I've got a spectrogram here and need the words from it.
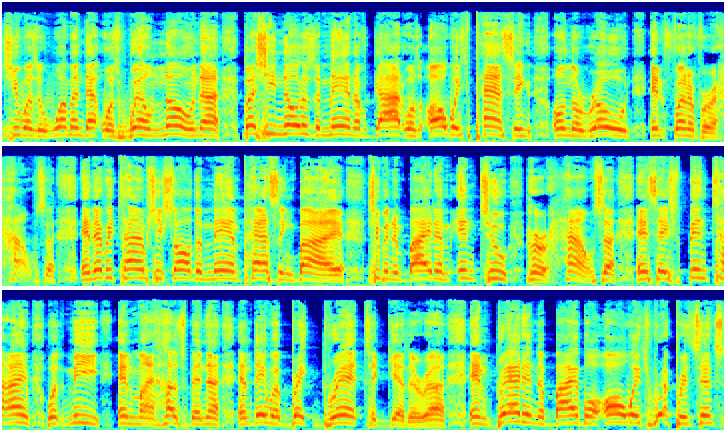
she was a woman that was well known, but she noticed a man of God was always passing on the road in front of her house. and every time she saw the man passing by, she would invite him into her house and say, Spend time with me and my husband. and they would break bread bread together. Uh, and bread in the Bible always represents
